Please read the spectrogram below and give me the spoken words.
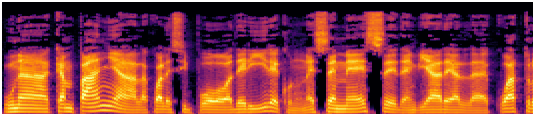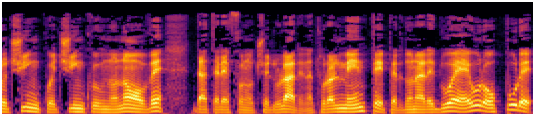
Una campagna alla quale si può aderire con un sms da inviare al 45519 da telefono cellulare naturalmente per donare 2 euro oppure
